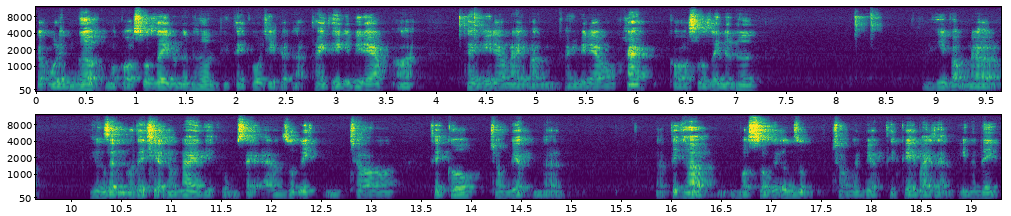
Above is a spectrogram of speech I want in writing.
đồng hồ đếm ngược mà có số giây nó lớn hơn thì thầy cô chỉ việc à, thay thế cái video à, thay video này bằng cái video khác có số giây lớn hơn. Hy vọng là hướng dẫn của thầy triển hôm nay thì cũng sẽ giúp ích cho thầy cô trong việc tích hợp một số cái ứng dụng trong cái việc thiết kế bài giảng e-learning.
